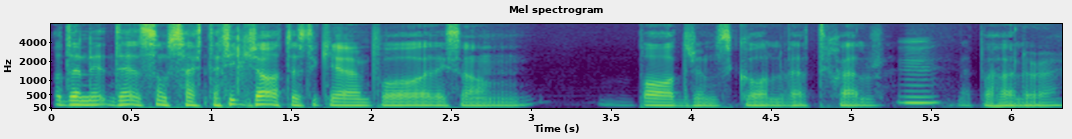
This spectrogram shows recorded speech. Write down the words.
Och den är, den, som sagt, den är gratis. Du kan göra den på liksom, badrumsgolvet själv Mm. med på hörlurar.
